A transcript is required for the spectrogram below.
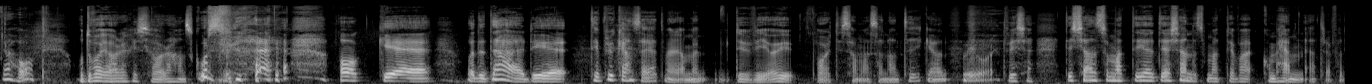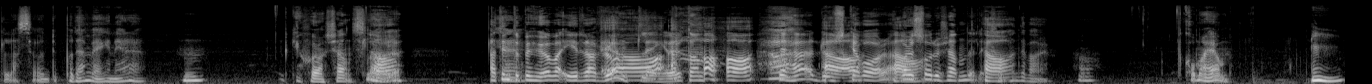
Jaha. Och då var jag regissör och han skådespelare. och, eh, och det där, det, det brukar han säga till mig, ja, men du vi har ju varit tillsammans sedan antiken. Det känns som att det, det kändes som att jag var, kom hem när jag träffade Lasse och på den vägen är det. Mm. Vilken skön känsla. Ja. Att inte behöva irra runt ja. längre utan det här du ska vara. Var det så du kände? Liksom? Ja, det var det. Komma hem. Mm.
